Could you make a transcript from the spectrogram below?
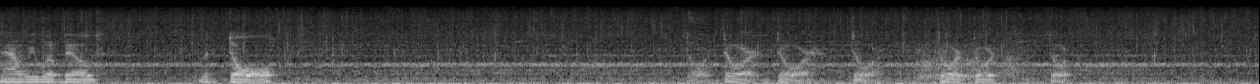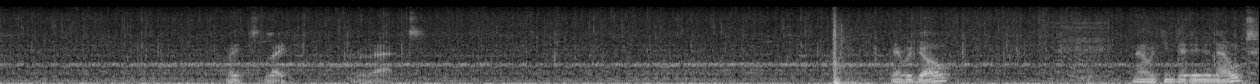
Now we will build the door. Door, door, door, door, door, door, door. Right, like that. There we go. Now we can get in and out.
